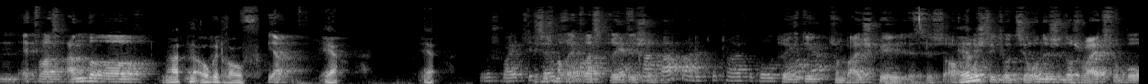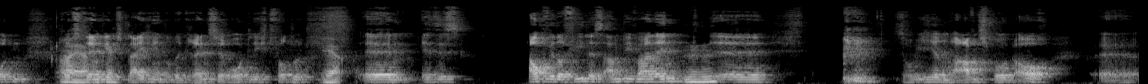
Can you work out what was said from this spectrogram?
ein etwas anderer, Man hat ein Auge drauf. ja, Ja. Ja. In der Schweiz ist Es ist noch etwas kritischer. FKK total verboten. Richtig, oder? zum Beispiel, es ist auch Ehrlich? Prostitution ist in der Schweiz verboten. Ah, ja, Trotzdem okay. gibt es gleich hinter der Grenze Rotlichtviertel. Ja. Ähm, es ist auch wieder vieles ambivalent, Mhm. äh, so wie hier in Ravensburg auch. Äh,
